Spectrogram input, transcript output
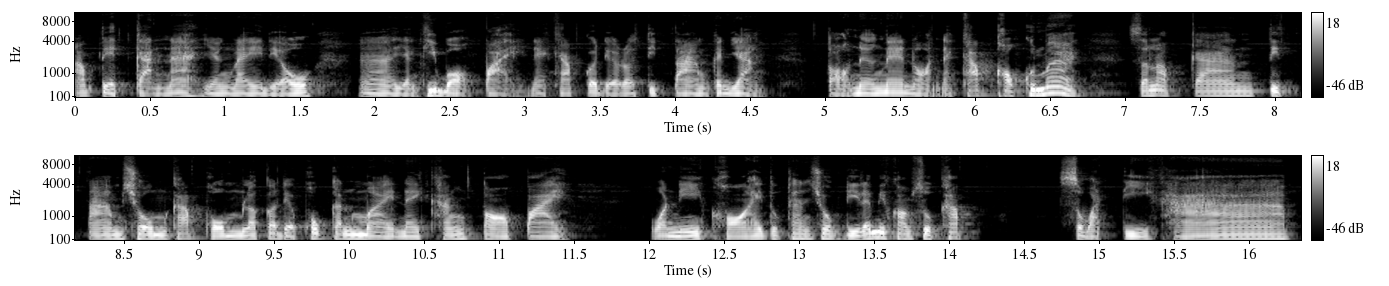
อัปเดตกันนะอย่างไรเดี๋ยวออย่างที่บอกไปนะครับ ก็เดี๋ยวเราติดตามกันอย่าง ต่อเนื่องแน่นอนนะครับ ขอบคุณมากสำหรับการติดตามชมครับผม แล้วก็เดี๋ยวพบกันใหม่ในครั้งต่อไป วันนี้ขอให้ทุกท่านโชคดีและมีความสุขครับ สวัสดีครับ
